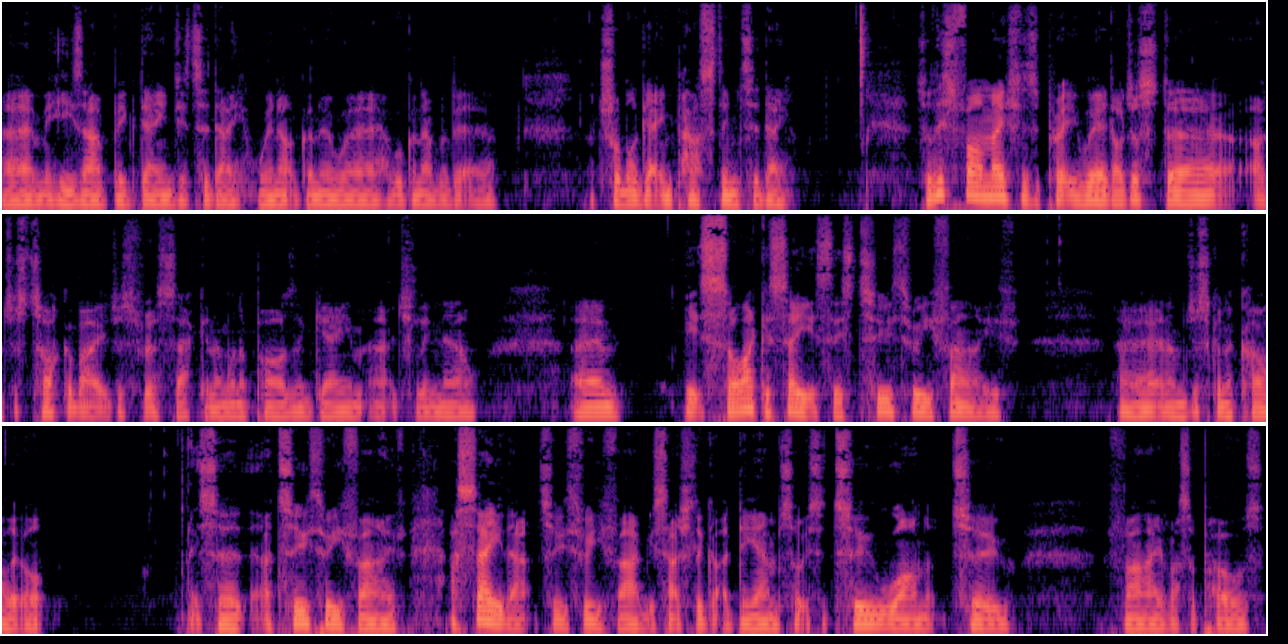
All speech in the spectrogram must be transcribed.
Um, he's our big danger today. We're not going to. Uh, we're going to have a bit of, of, trouble getting past him today. So this formation is pretty weird. I'll just uh, I'll just talk about it just for a second. I'm going to pause the game actually now. Um, it's so like I say, it's this two three five, uh, and I'm just going to call it up. It's a, a two three five. I say that two three five. It's actually got a DM, so it's a two one two five, I suppose.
